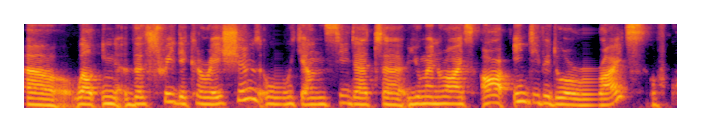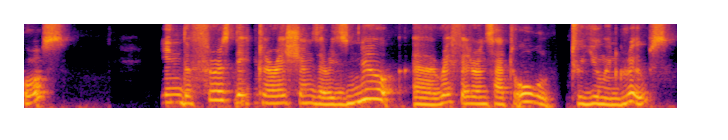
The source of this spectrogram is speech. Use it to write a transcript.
Uh, well, in the three declarations, we can see that uh, human rights are individual rights, of course. In the first declaration, there is no uh, reference at all to human groups.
